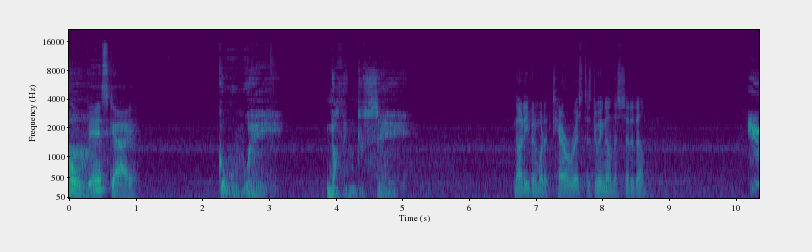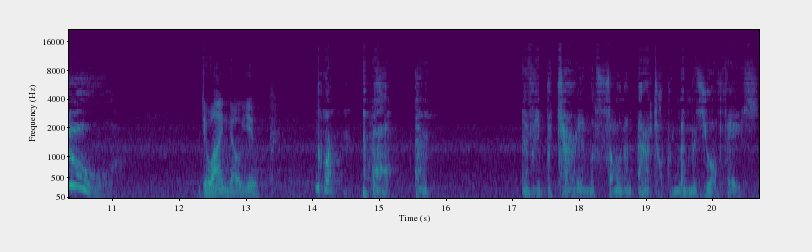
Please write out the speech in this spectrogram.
Oh, this guy. Go away. Nothing to say. Not even what a terrorist is doing on the Citadel? You! Do I know you? Every Batarian with someone on Aratoht remembers your face.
